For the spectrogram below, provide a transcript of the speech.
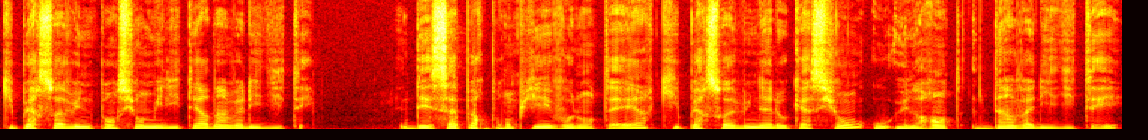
qui perçoivent une pension militaire d'invalidité, des sapeurs-pompiers volontaires qui perçoivent une allocation ou une rente d'invalidité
